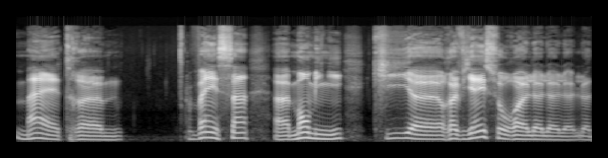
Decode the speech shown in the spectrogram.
Maître euh, Vincent euh, Montmigny qui euh, revient sur euh, le, le- le- le-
